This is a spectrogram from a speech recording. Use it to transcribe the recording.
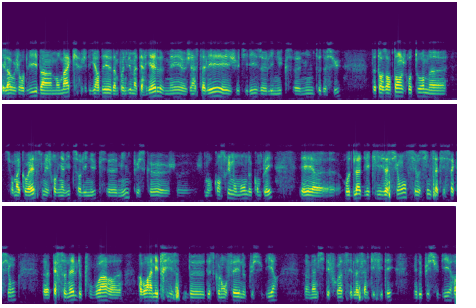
Et là aujourd'hui, ben mon Mac, je l'ai gardé d'un point de vue matériel, mais j'ai installé et j'utilise Linux Mint dessus. De temps en temps, je retourne sur macOS, mais je reviens vite sur Linux euh, Mint puisque je, construis mon monde complet. Et euh, au-delà de l'utilisation, c'est aussi une satisfaction euh, personnelle de pouvoir avoir la maîtrise de, ce que l'on fait et ne plus subir, même si des fois c'est de la simplicité, mais de plus subir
